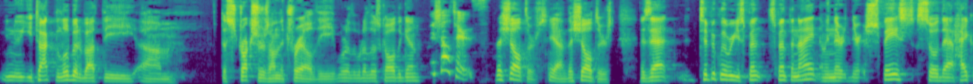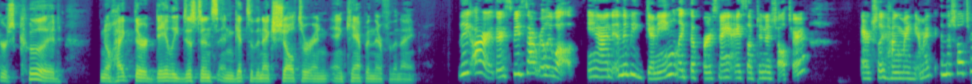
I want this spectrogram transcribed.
you know, you talked a little bit about the um, the structures on the trail. The what are, what are those called again? The shelters. The shelters. Yeah, the shelters. Is that typically where you spent spent the night? I mean, they're they're spaced so that hikers could, you know, hike their daily distance and get to the next shelter and, and camp in there for the night. They are. They're spaced out really well. And in the beginning, like the first night I slept in a shelter, I actually hung my hammock in the shelter.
